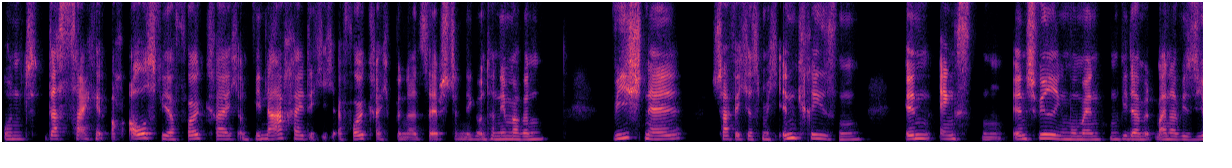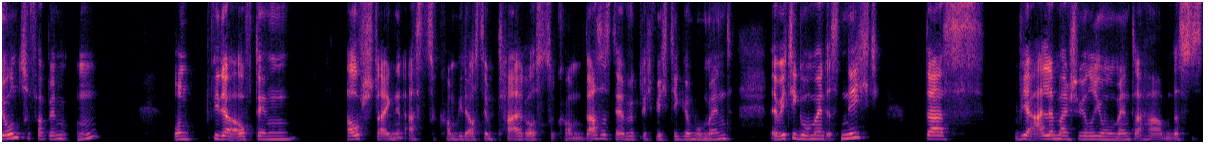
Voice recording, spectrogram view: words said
und das zeichnet auch aus, wie erfolgreich und wie nachhaltig ich erfolgreich bin als selbstständige Unternehmerin. Wie schnell schaffe ich es, mich in Krisen, in Ängsten, in schwierigen Momenten wieder mit meiner Vision zu verbinden und wieder auf den aufsteigenden Ast zu kommen, wieder aus dem Tal rauszukommen. Das ist der wirklich wichtige Moment. Der wichtige Moment ist nicht, dass wir alle mal schwierige Momente haben, dass es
